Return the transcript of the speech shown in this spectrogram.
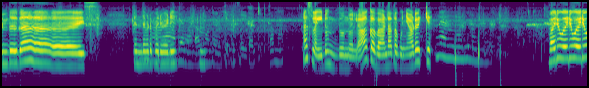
എന്ത് ഗൈസ് എന്താവിടെ പരിപാടി? ആ സ്ലൈഡ് ഇതൊന്നുമല്ല. അതൊക്കെ വേണ്ടാത്ത കുഞ്ഞാടെ വെക്കേ. വരൂ വരൂ വരൂ.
